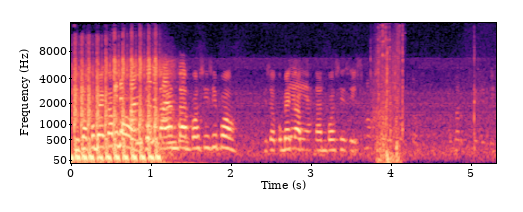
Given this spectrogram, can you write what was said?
Bisa aku backup po. Tahan tahan posisi po. Bisa aku backup Iya, iya. tahan posisi. Smoke tuh, smoke tuh. Sabar sedikit nih.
